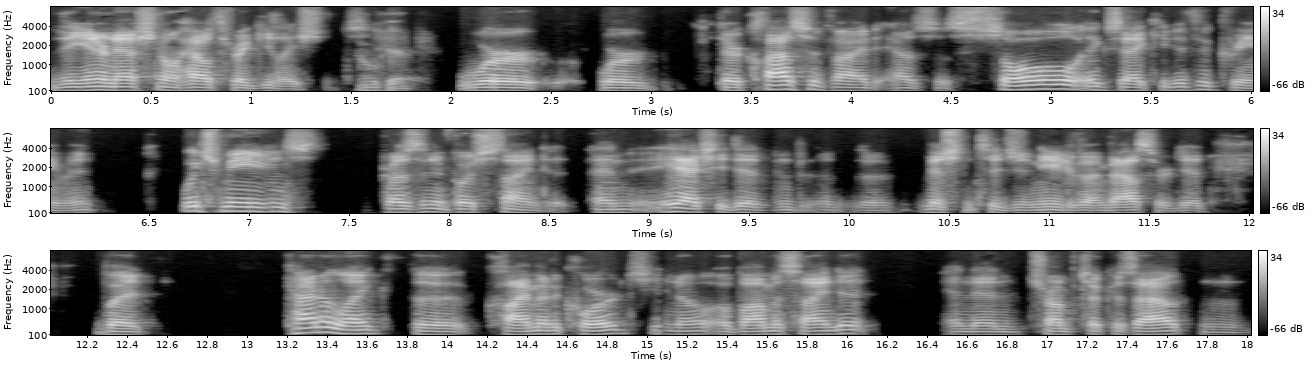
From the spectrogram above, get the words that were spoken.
the international health regulations okay. were were they're classified as a sole executive agreement, which means President Bush signed it, and he actually did. The mission to Geneva ambassador did, but kind of like the climate accords, you know, Obama signed it, and then Trump took us out, and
